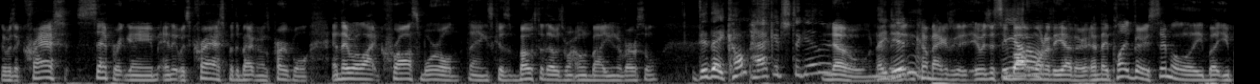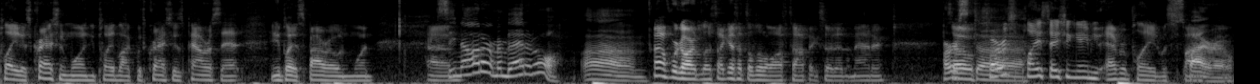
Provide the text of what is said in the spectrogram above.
there was a Crash separate game, and it was Crash, but the background was purple, and they were like cross world things because both of those were owned by Universal. Did they come packaged together? No, no They didn't didn't? come back. as It was just See, you bought one or the other, and they played very similarly, but you played as Crash in one, you played like with Crash's power set, and you played as Spyro in one. Um, See, no, I don't remember that at all. Um, well, regardless, I guess that's a little off topic, so it doesn't matter. first, so uh, first PlayStation game you ever played was Spyro.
